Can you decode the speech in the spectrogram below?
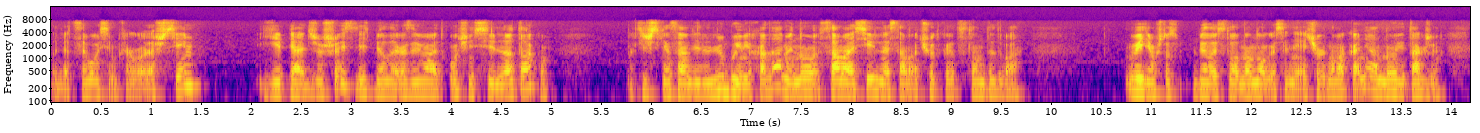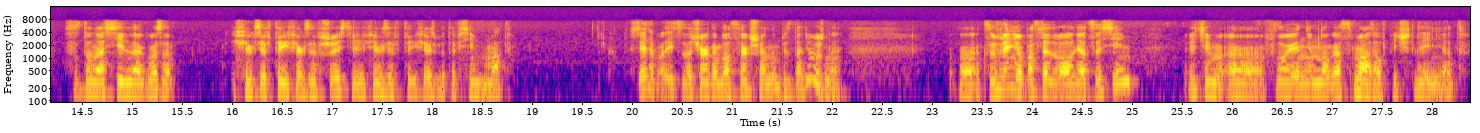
ладья c8, король h7, e5, g6, здесь белые развивают очень сильную атаку, практически на самом деле любыми ходами, но самая сильная, самая четкая это слон d2. Мы видим, что белый слон намного сильнее черного коня, но и также создана сильная угроза ферзь f3, ферзь f6 или ферзь f3, ферзь бьет f7, мат. Есть эта позиция за черным была совершенно безнадежная. К сожалению, последовал ладья c7. Этим э, Флориан немного смазал впечатление от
